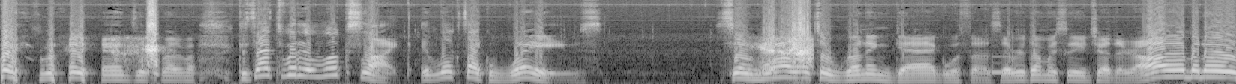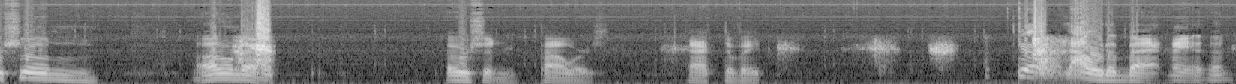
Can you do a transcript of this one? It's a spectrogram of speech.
Wave my hands in front of my. Because that's what it looks like. It looks like waves. So now that's a running gag with us. Every time we see each other, I am an ocean! I don't know. Ocean powers. Activate. Get louder, Batman!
